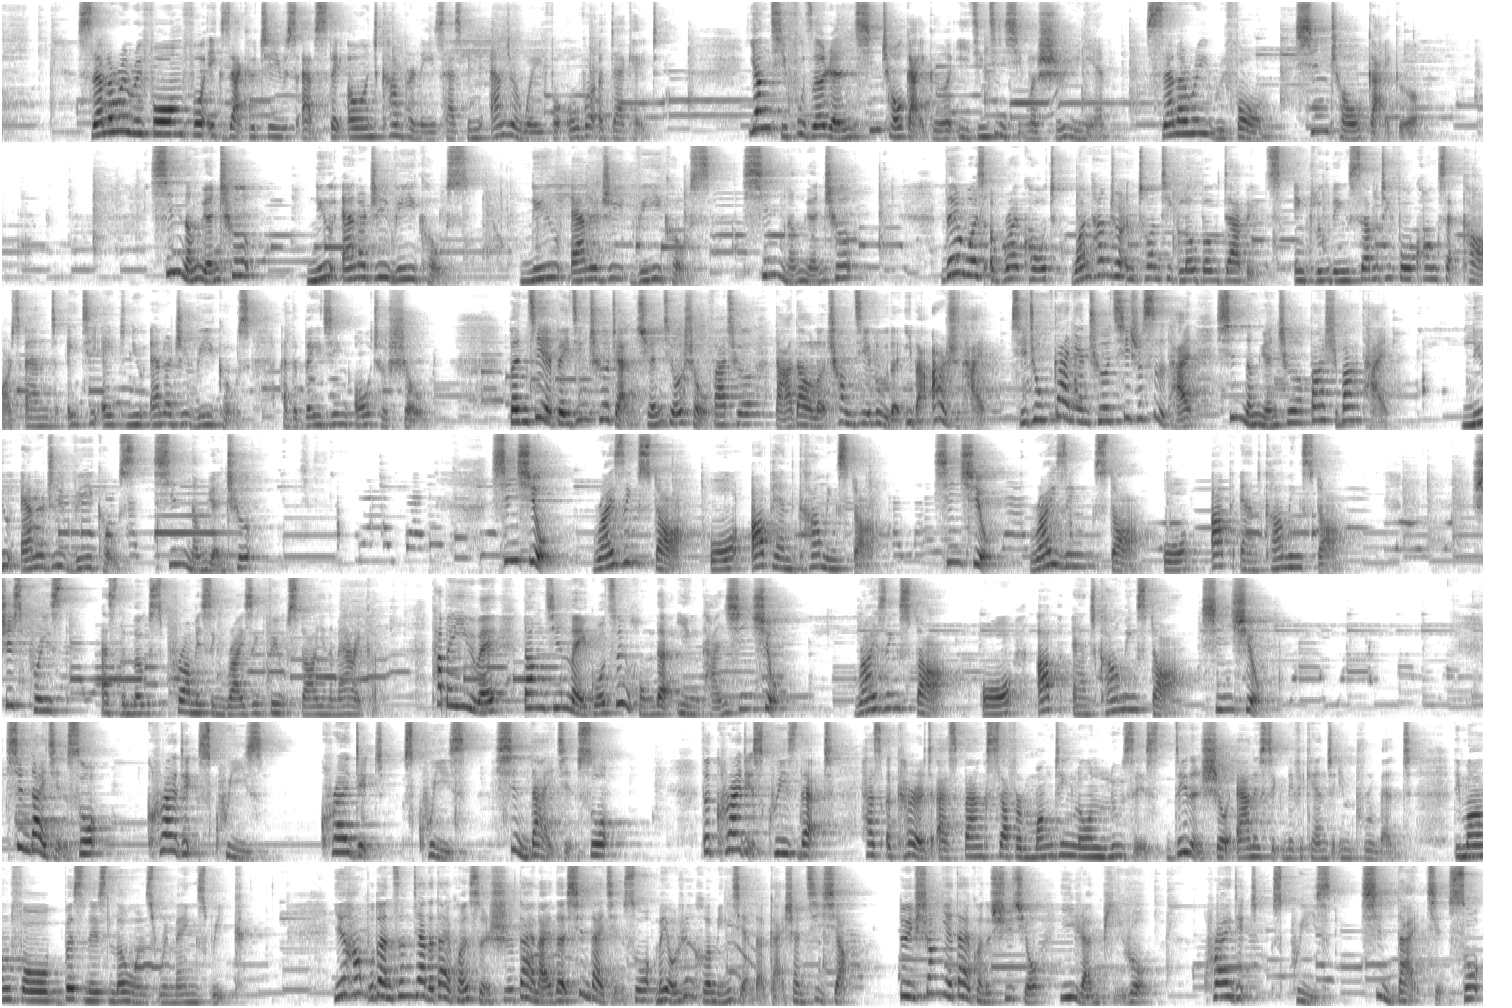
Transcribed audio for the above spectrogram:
Salary reform for executives at state-owned companies has been underway for over a decade. 央企负责人薪酬改革已经进行了十余年。Salary reform，薪酬改革。新能源车，New Energy Vehicles，New Energy Vehicles，新能源车。 there was a record 120 global debuts, including 74 concept cars and 88 new energy vehicles at the Beijing Auto Show. 本届北京车展全球首发车达到了创纪录的一百二十台，其中概念车七十四台，新能源车八十八台。New Energy Vehicles 新能源车。新秀 Rising Star or Up and Coming Star 新秀 rising star or up and coming star. She's praised as the most promising rising film star in America. 她被誉为当今美国最红的影坛新秀，rising star or up and coming star 新秀。信贷紧缩，credit squeeze，credit squeeze，信贷紧缩。The credit squeeze that has occurred as banks suffer mounting loan losses didn't show any significant improvement. Demand for business loans remains weak. 银行不断增加的贷款损失带来的信贷紧缩没有任何明显的改善迹象，对商业贷款的需求依然疲弱。Credit squeeze，信贷紧缩。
